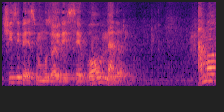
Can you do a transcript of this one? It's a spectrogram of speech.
چیزی به اسم مزایده سوم نداریم. اما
